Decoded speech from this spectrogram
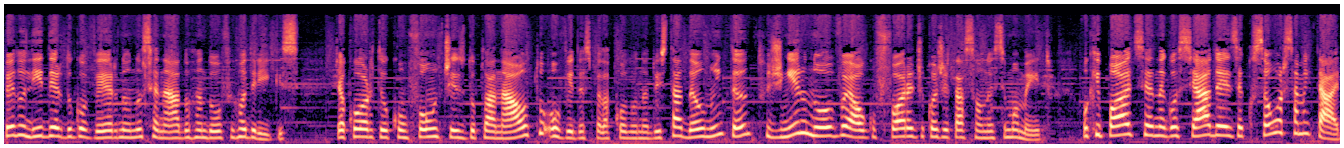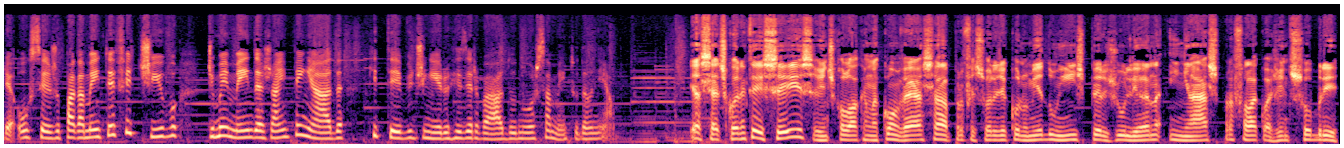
pelo líder do governo no Senado, Randolfo Rodrigues. De acordo com fontes do Planalto, ouvidas pela coluna do Estadão, no entanto, dinheiro novo é algo fora de cogitação nesse momento. O que pode ser negociado é a execução orçamentária, ou seja, o pagamento efetivo de uma emenda já empenhada que teve o dinheiro reservado no orçamento da União. E às 7h46, a gente coloca na conversa a professora de economia do INSPER, Juliana Inhas, para falar com a gente sobre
